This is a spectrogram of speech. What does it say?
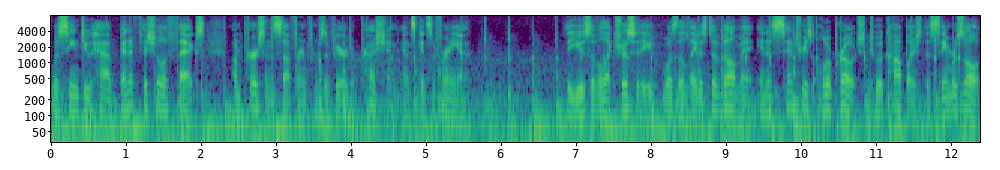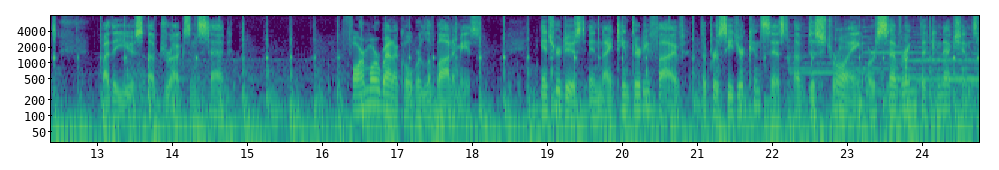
was seen to have beneficial effects on persons suffering from severe depression and schizophrenia. The use of electricity was the latest development in a centuries old approach to accomplish the same results by the use of drugs instead. Far more radical were lobotomies. Introduced in 1935, the procedure consists of destroying or severing the connections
